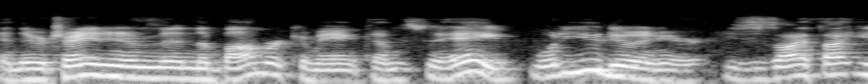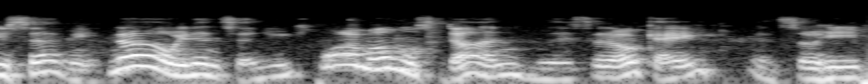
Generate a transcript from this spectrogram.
And they're training him, and the bomber command comes, Hey, what are you doing here? He says, I thought you sent me. No, we didn't send you. Well, I'm almost done. And they said, Okay. And so he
